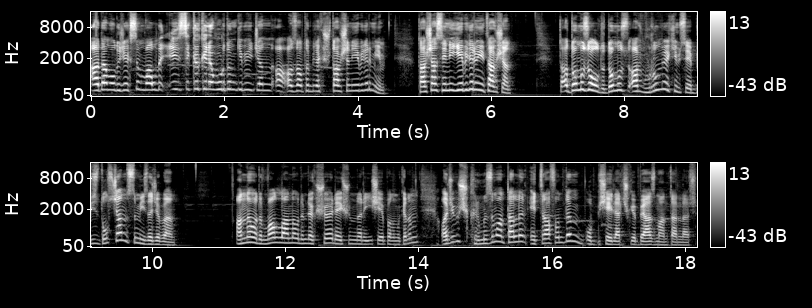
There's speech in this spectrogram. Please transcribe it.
Adam olacaksın vallahi ense köküne vurdum gibi canını azaltın bir dakika şu tavşanı yiyebilir miyim? Tavşan seni yiyebilir miyim tavşan? Ta- domuz oldu domuz abi vurulmuyor kimseye biz dost canlısı mıyız acaba? Anlamadım vallahi anlamadım bir dakika şöyle şunları şey yapalım bakalım. Acaba şu kırmızı mantarların etrafında mı o şeyler çıkıyor beyaz mantarlar?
